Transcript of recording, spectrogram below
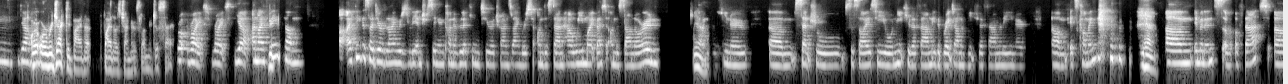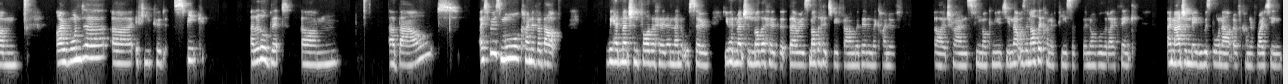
Mm, yeah. Or, or rejected by the by those genders, let me just say. Right, right. Yeah. And I think um I think this idea of language is really interesting and kind of looking to a trans language to understand how we might better understand our own yeah. kind of, you know, um, central society or nuclear family, the breakdown of nuclear family, you know, um, it's coming. yeah. Um, imminence of, of that. Um, I wonder uh, if you could speak a little bit um, about, I suppose, more kind of about, we had mentioned fatherhood and then also you had mentioned motherhood, that there is motherhood to be found within the kind of uh, trans female community. And that was another kind of piece of the novel that I think, I imagine maybe was born out of kind of writing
